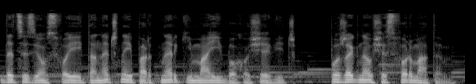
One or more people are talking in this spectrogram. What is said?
decyzją swojej tanecznej partnerki Mai Bohosiewicz, pożegnał się z formatem.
